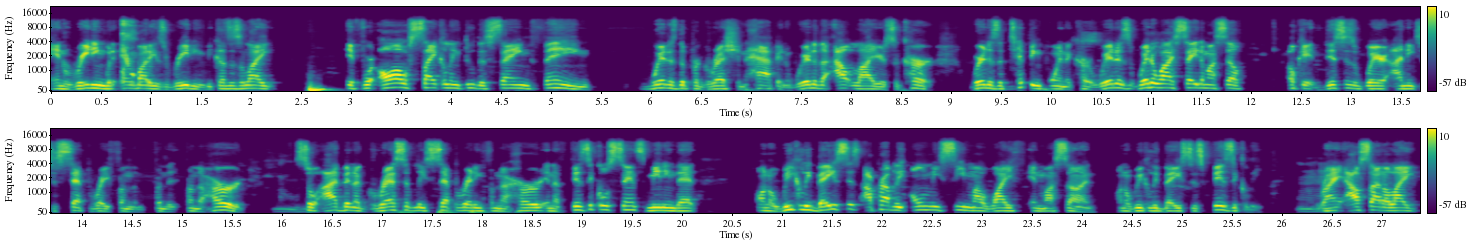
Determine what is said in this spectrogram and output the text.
and reading what everybody's reading because it's like if we're all cycling through the same thing, where does the progression happen? Where do the outliers occur? Where does the tipping point occur where does where do i say to myself okay this is where i need to separate from the from the from the herd mm-hmm. so i've been aggressively separating from the herd in a physical sense meaning that on a weekly basis i probably only see my wife and my son on a weekly basis physically mm-hmm. right outside of like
